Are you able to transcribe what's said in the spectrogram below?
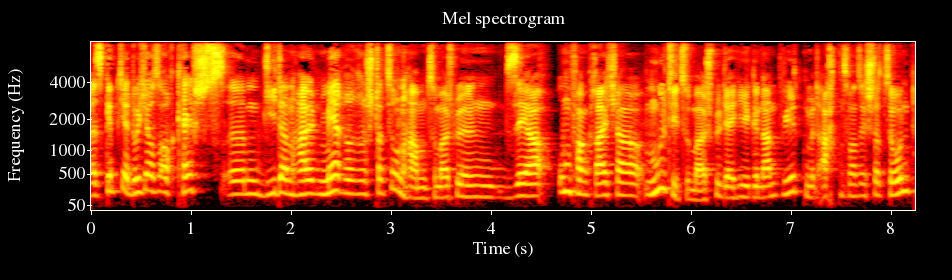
Es gibt ja durchaus auch Caches, ähm, die dann halt mehrere Stationen haben. Zum Beispiel ein sehr umfangreicher Multi zum Beispiel, der hier genannt wird mit 28 Stationen.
